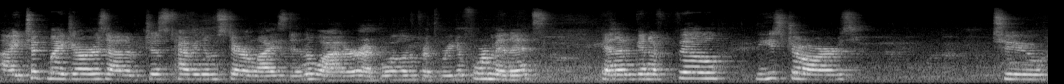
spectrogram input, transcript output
I took my jars out of just having them sterilized in the water. I boil them for three to four minutes. And I'm going to fill these jars to,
